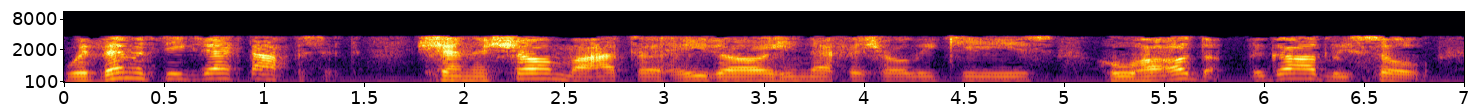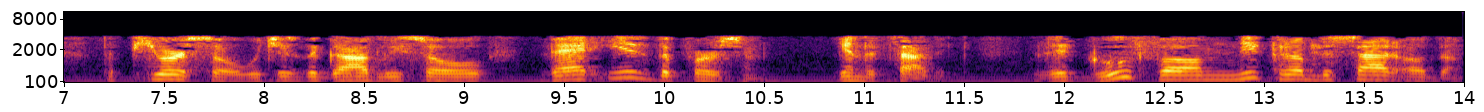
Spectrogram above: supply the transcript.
With them it's the exact opposite. Sheneshama ha'tahira hi nefesh holikis hu ha'adam. The godly soul, the pure soul, which is the godly soul, that is the person in the tzaddik. The gufam nikra besar odam.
